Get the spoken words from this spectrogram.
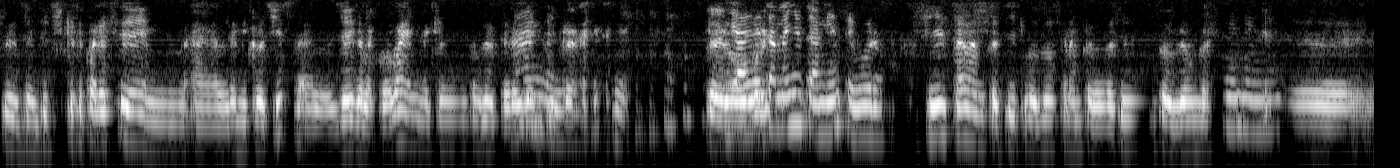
dientes que se parecen al de Microchips, al Jay de la Cueva, en aquel entonces era idéntico. Pero, y de tamaño también, seguro. Sí, estaban petitos, los dos eran pedacitos de hombre. eh,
